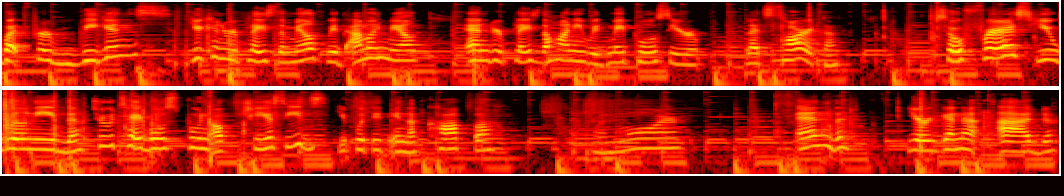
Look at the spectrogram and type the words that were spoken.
But for vegans, you can replace the milk with almond milk and replace the honey with maple syrup. Let's start. So first, you will need 2 tablespoons of chia seeds. You put it in a cup. One more. And you're gonna add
